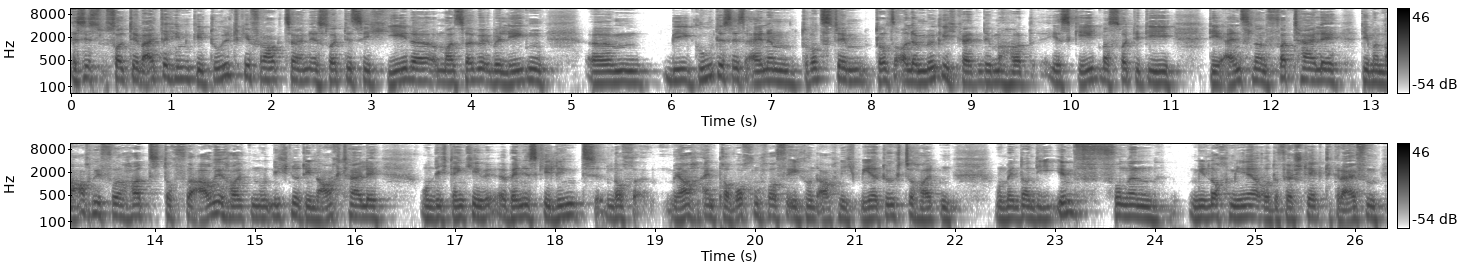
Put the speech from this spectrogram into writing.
es ist, sollte weiterhin Geduld gefragt sein. Es sollte sich jeder mal selber überlegen, ähm, wie gut es ist einem trotzdem, trotz aller Möglichkeiten, die man hat, es geht. Man sollte die, die einzelnen Vorteile, die man nach wie vor hat, doch vor Auge halten und nicht nur die Nachteile. Und ich denke, wenn es gelingt, noch ja, ein paar Wochen hoffe ich und auch nicht mehr durchzuhalten. Und wenn dann die Impfungen mir noch mehr oder verstärkt greifen,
